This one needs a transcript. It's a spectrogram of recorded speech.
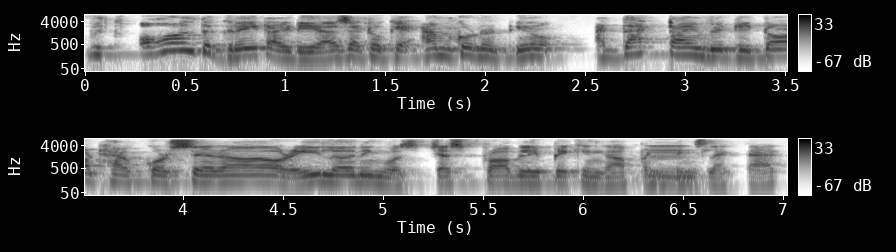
with all the great ideas that okay i'm going to you know at that time we did not have coursera or e-learning was just probably picking up and mm. things like that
